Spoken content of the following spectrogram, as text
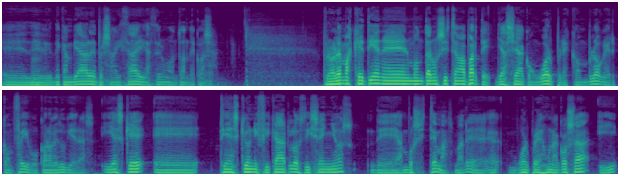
Eh, de cambiar, de personalizar y de hacer un montón de cosas. Problemas que tiene montar un sistema aparte, ya sea con WordPress, con Blogger, con Facebook, con lo que tú quieras. Y es que eh, tienes que unificar los diseños de ambos sistemas, ¿vale? Eh, WordPress es una cosa y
